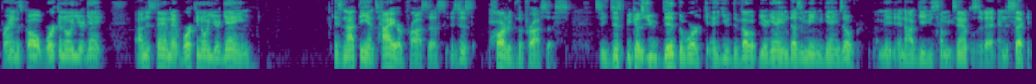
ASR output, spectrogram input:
brand is called working on your game. Understand that working on your game is not the entire process, it's just part of the process. See, just because you did the work and you develop your game doesn't mean the game's over. I mean, and I'll give you some examples of that in a second.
